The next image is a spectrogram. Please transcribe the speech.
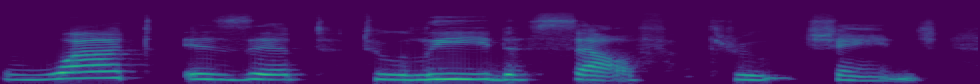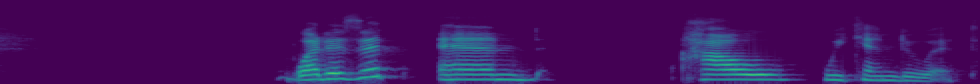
what is it to lead self through change? What is it and how we can do it?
